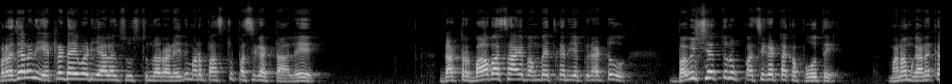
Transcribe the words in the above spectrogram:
ప్రజలను ఎట్లా డైవర్ట్ చేయాలని చూస్తున్నారు అనేది మనం ఫస్ట్ పసిగట్టాలి. డాక్టర్ బాబాసాహెబ్ అంబేద్కర్ చెప్పినట్టు భవిష్యత్తును పసిగట్టకపోతే మనం గనక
